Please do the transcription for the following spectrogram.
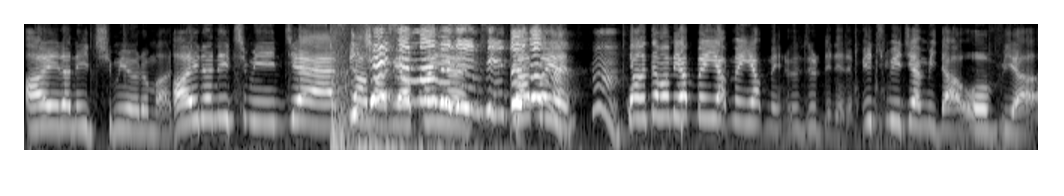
Ayran içmiyorum artık. Ayran içmeyeceğim. Tamam, İçersen mahvederim seni duydun Yapmayın. mu? Hı. Tamam tamam yapmayın yapmayın yapmayın. Özür dilerim. İçmeyeceğim bir daha. Of ya.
